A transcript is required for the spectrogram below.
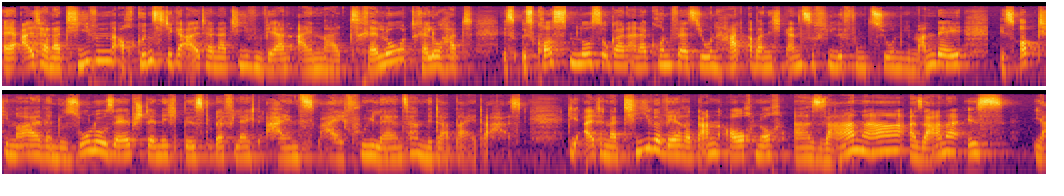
Äh, Alternativen, auch günstige Alternativen wären einmal Trello. Trello hat, ist, ist kostenlos sogar in einer Grundversion, hat aber nicht ganz so viele Funktionen wie Monday. Ist optimal, wenn du solo selbstständig bist oder vielleicht ein, zwei Freelancer-Mitarbeiter hast. Die Alternative wäre dann auch noch Asana. Asana ist ja,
